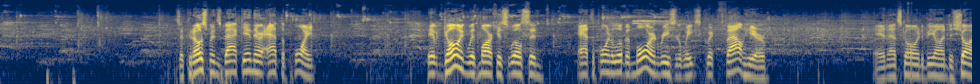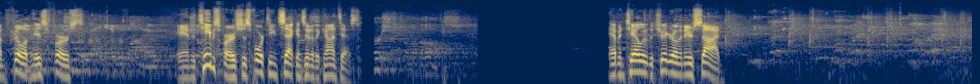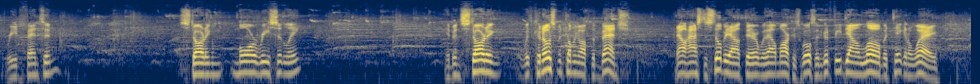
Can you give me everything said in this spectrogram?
So Knostman's back in there at the point. They've been going with Marques Wilson at the point a little bit more in recent weeks. Quick foul here. And that's going to be on Deshaun Phillip, his first. And the team's first, just 14 seconds into the contest. Evan Taylor, the trigger on the near side. Reed Fenton starting more recently. They've been starting with Knostman coming off the bench. Now has to still be out there without Marques Wilson. Good feed down low, but taken away.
